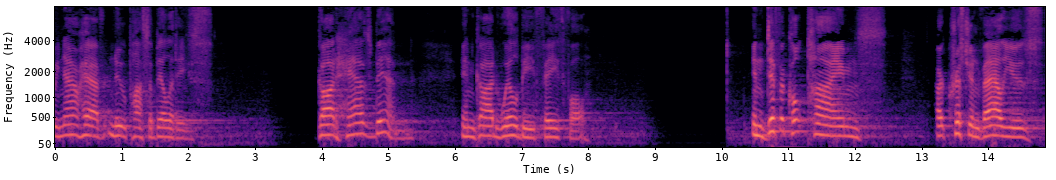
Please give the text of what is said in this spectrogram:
We now have new possibilities. God has been and God will be faithful. In difficult times, our Christian values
